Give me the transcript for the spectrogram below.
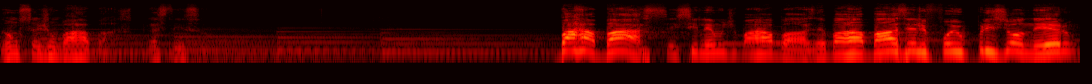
Não seja um Barrabás, presta atenção. Barrabás, vocês se lembram de Barrabás, né? Barrabás, ele foi o prisioneiro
